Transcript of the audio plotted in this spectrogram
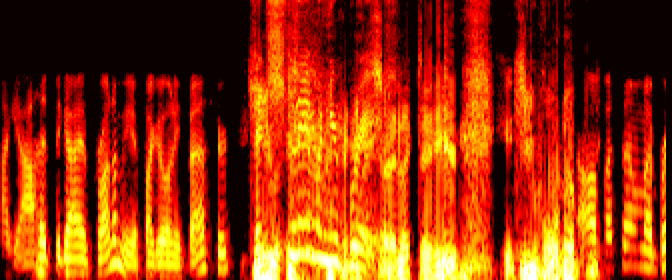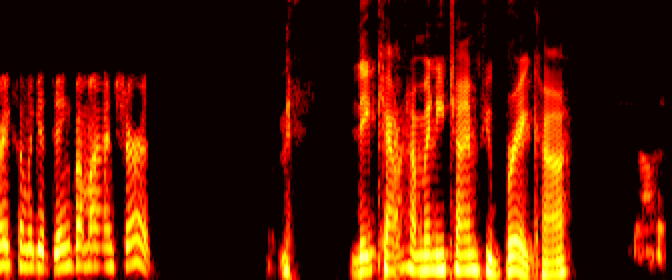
I, I'll hit the guy in front of me if I go any faster. Can Then you- slam on your brakes. So I'd like to hear. Can you hold up? Oh, if I slam on my brakes, I'm gonna get dinged by my insurance. They count how many times you brake, huh? Hit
